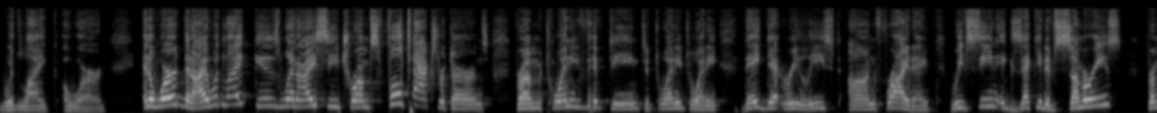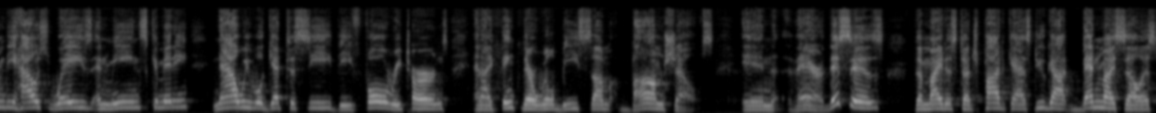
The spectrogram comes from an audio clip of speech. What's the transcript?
would like a word. And a word that I would like is when I see Trump's full tax returns from 2015 to 2020, they get released on Friday. We've seen executive summaries from the House Ways and Means Committee. Now we will get to see the full returns, and I think there will be some bombshells in there. This is the MeidasTouch podcast. You got Ben Meiselas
